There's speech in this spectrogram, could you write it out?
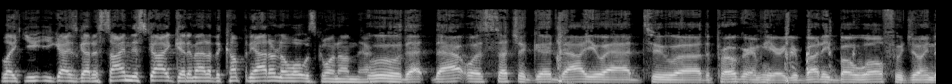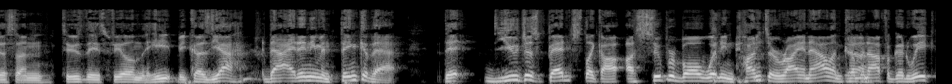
like, you, you guys got to sign this guy, get him out of the company. I don't know what was going on there. Ooh, that, that was such a good value add to, uh, the program here. Your buddy Bo Wulf, who joined us on Tuesdays, feeling the heat because yeah, that, I didn't even think of that that you just benched like a, a Super Bowl winning punter, Ryan Allen, coming yeah. off a good week,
